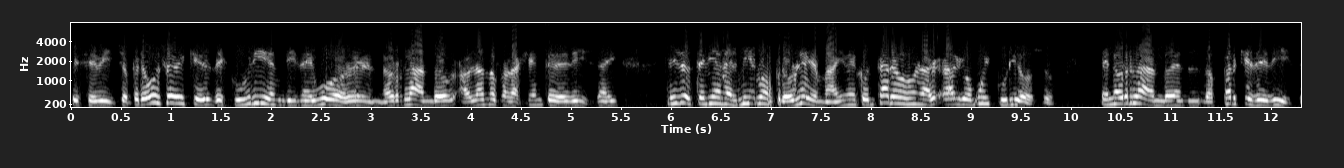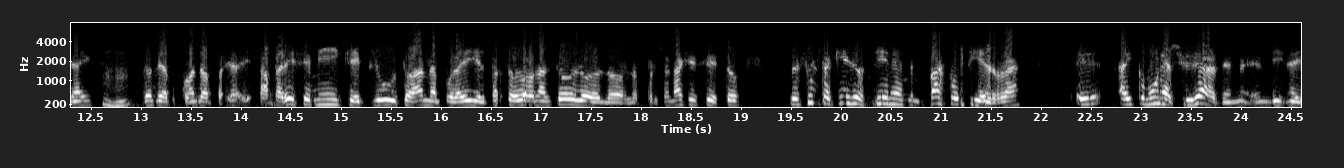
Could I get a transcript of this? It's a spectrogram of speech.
ese bicho, pero vos sabés que descubrí en Disney World, en Orlando, hablando con la gente de Disney, que ellos tenían el mismo problema y me contaron una- algo muy curioso. En Orlando, en los parques de Disney, donde cuando ap- eh, aparece Mickey, Pluto, andan por ahí, el Pato Donald, todos los, los- los personajes estos, resulta que ellos tienen bajo tierra, eh, hay como una ciudad en, en Disney,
